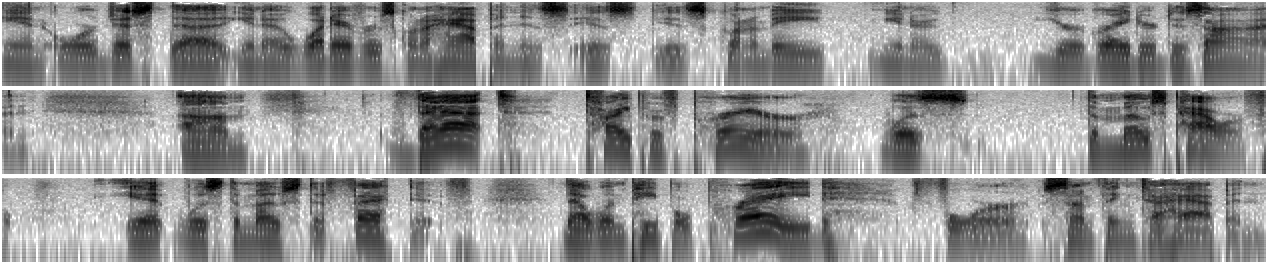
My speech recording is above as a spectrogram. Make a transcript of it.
and or just the you know whatever's going to happen is is is going to be you know your greater design um, that type of prayer was the most powerful it was the most effective now when people prayed for something to happen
